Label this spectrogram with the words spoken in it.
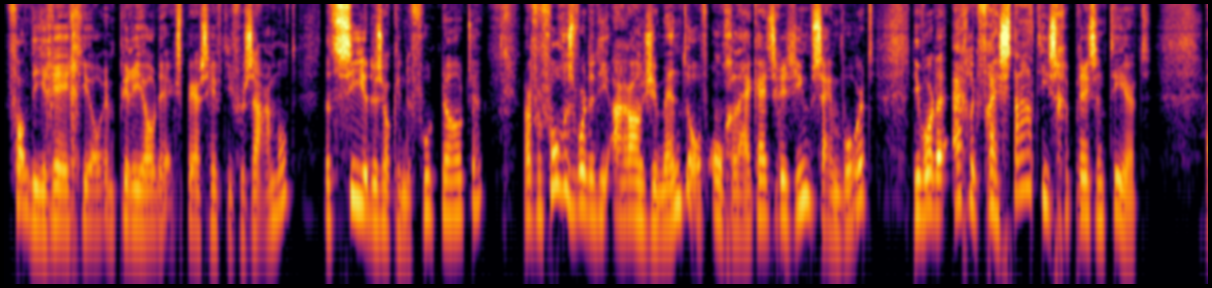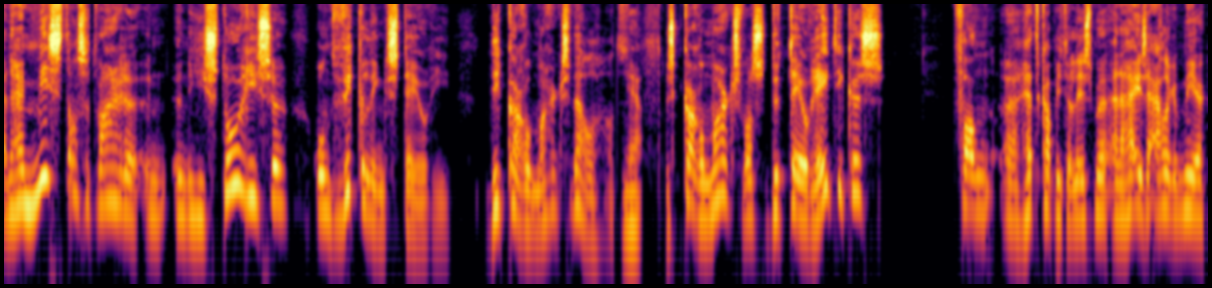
van die regio- en periode-experts heeft hij verzameld. Dat zie je dus ook in de voetnoten. Maar vervolgens worden die arrangementen of ongelijkheidsregimes, zijn woord, die worden eigenlijk vrij statisch gepresenteerd. En hij mist als het ware een, een historische ontwikkelingstheorie. Die Karl Marx wel had. Ja. Dus Karl Marx was de theoreticus van eh, het kapitalisme. En hij is eigenlijk meer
